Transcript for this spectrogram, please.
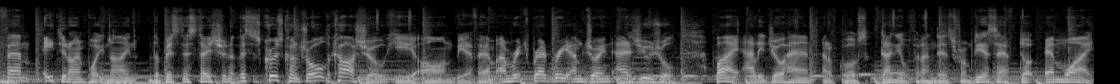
BFM 89.9, the business station. This is Cruise Control, the car show here on BFM. I'm Rich Bradbury. I'm joined as usual by Ali Johan and, of course, Daniel Fernandez from DSF.my.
